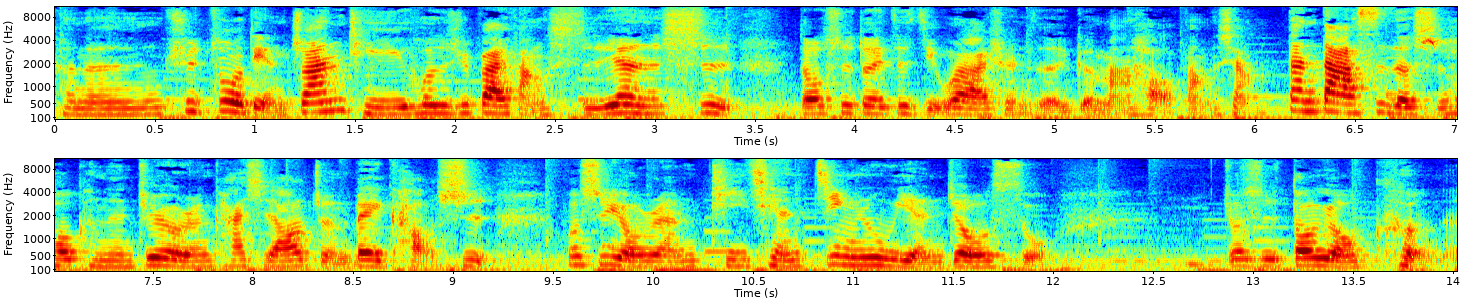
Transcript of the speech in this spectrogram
可能去做点专题，或者去拜访实验室，都是对自己未来选择一个蛮好的方向。但大四的时候，可能就有人开始要准备考试，或是有人提前进入研究所。就是都有可能，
